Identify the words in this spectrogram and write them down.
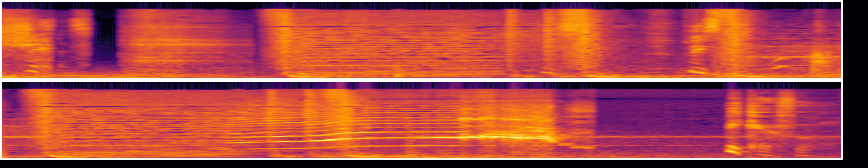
Shit! Please. Please. No! Be careful.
